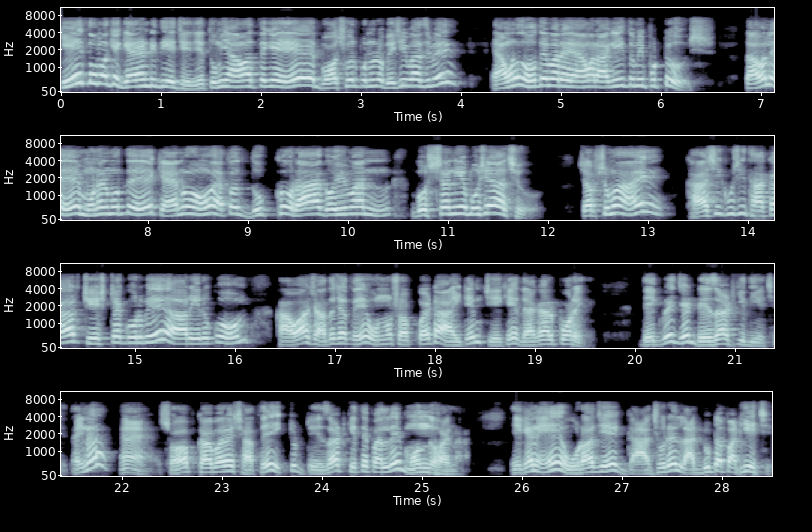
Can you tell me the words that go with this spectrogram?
কে তোমাকে গ্যারান্টি দিয়েছে যে তুমি আমার থেকে বছর পনেরো বেশি বাঁচবে? এমনও তো হতে পারে, আমার আগেই তুমি পুট্টুস। তাহলে মনের মধ্যে কেন এত দুঃখ, রাগ, অভিমান গোস্বা নিয়ে বসে আছো? সবসময় হাসি খুশি থাকার চেষ্টা করবে আর এরকম খাওয়ার সাথে সাথে অন্য সব কয়টা আইটেম চেখে দেখার পরে দেখবে যে ডেজার্ট কি দিয়েছে, তাই না? হ্যাঁ সব খাবারের সাথে একটু ডেজার্ট খেতে পারলে মন্দ হয় না। এখানে ওরা যে গাজরের লাড্ডুটা পাঠিয়েছে,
